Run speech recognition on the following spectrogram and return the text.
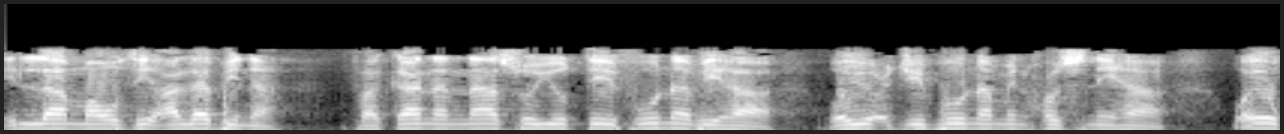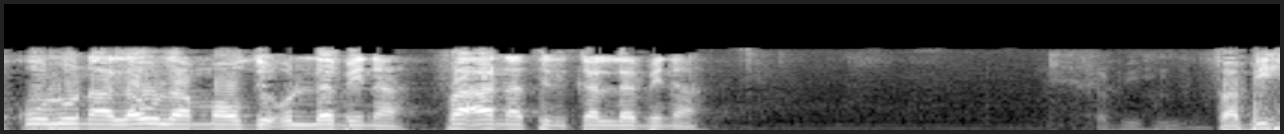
إلا موضع لبنة فكان الناس يطيفون بها ويعجبون من حسنها ويقولون لولا موضع اللبنة فأنا تلك اللبنة. فبه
